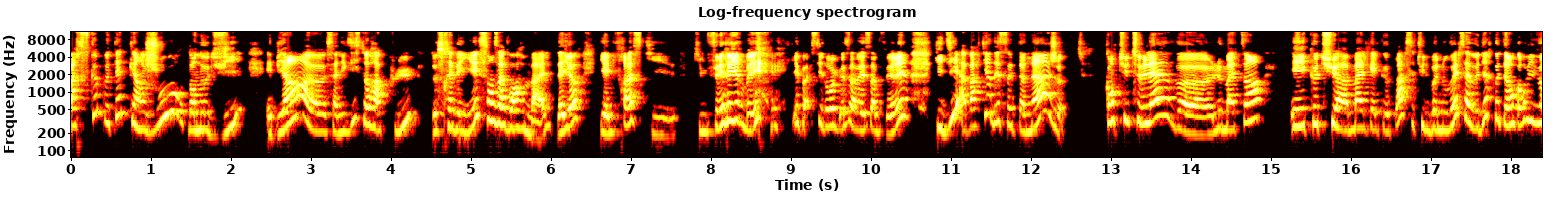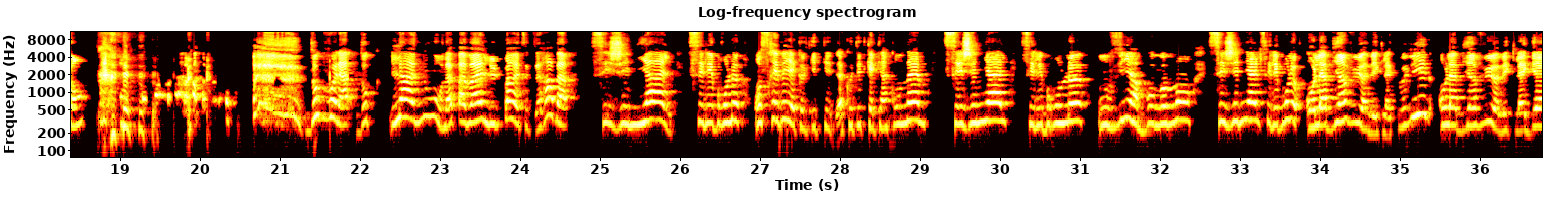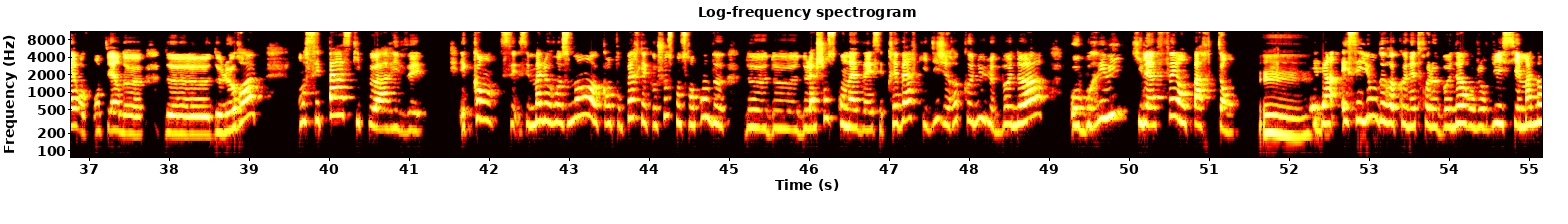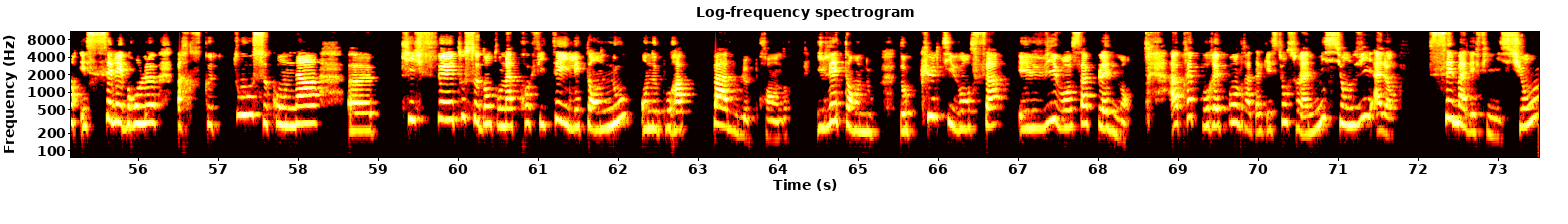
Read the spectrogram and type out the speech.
Parce que peut-être qu'un jour dans notre vie, eh bien, euh, ça n'existera plus de se réveiller sans avoir mal. D'ailleurs, il y a une phrase qui, qui me fait rire, mais qui n'est pas si drôle que ça, mais ça me fait rire, qui dit à partir d'un certain âge, quand tu te lèves euh, le matin et que tu as mal quelque part, c'est une bonne nouvelle, ça veut dire que tu es encore vivant. donc voilà, donc là, nous, on a pas mal nulle part, etc. Bah, c'est génial, célébrons-le. On se réveille à côté de quelqu'un qu'on aime, c'est génial, célébrons-le. On vit un beau moment, c'est génial, célébrons-le. On l'a bien vu avec la Covid, on l'a bien vu avec la guerre aux frontières de, de, de l'Europe. On ne sait pas ce qui peut arriver. Et quand c'est malheureusement quand on perd quelque chose qu'on se rend compte de, de, de, de la chance qu'on avait. C'est Prévert qui dit j'ai reconnu le bonheur au bruit qu'il a fait en partant. Hmm. Eh bien, essayons de reconnaître le bonheur aujourd'hui, ici et maintenant, et célébrons-le parce que tout ce qu'on a euh, kiffé, tout ce dont on a profité, il est en nous. On ne pourra pas nous le prendre. Il est en nous. Donc cultivons ça et vivons ça pleinement. Après, pour répondre à ta question sur la mission de vie, alors c'est ma définition.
